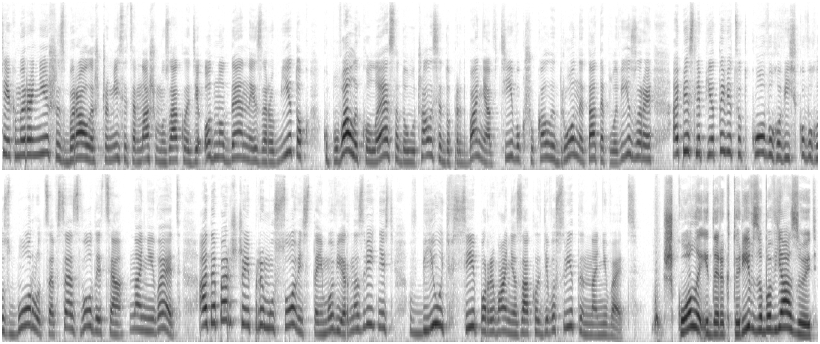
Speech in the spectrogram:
як ми раніше збирали щомісяця в нашому закладі одноденний заробіток, купували колеса, долучалися до придбання автівок, шукали дрони та тепловізори. А після 5% військового збору це все зводиться на нівець. А тепер ще й примусовість та ймовірна звітність вб'ють всі поривання закладів освіти на нівець. Школи і директорів зобов'язують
